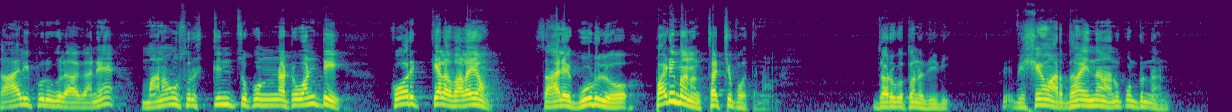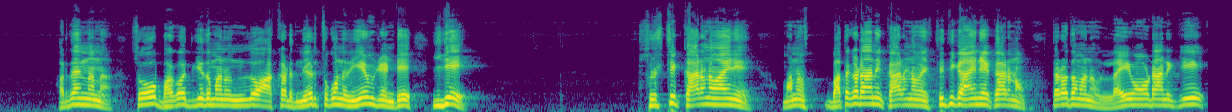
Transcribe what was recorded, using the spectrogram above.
సాలిపురుగులాగానే మనం సృష్టించుకున్నటువంటి కోరికల వలయం సాలెగూడులో పడి మనం చచ్చిపోతున్నాం. జరుగుతున్నది ఇది. విషయం అర్థమైందని అనుకుంటున్నాను. అర్థమైందన్న సో భగవద్గీత మనలో అక్కడ నేర్చుకున్నది ఏమిటంటే ఇదే. సృష్టికి కారణం ఆయనే. మనం బతకడానికి కారణమే స్థితికి ఆయనే కారణం. తర్వాత మనం లైవ్ అవడానికి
